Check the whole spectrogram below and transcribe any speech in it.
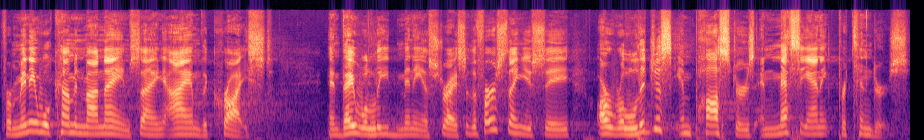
For many will come in my name, saying, I am the Christ, and they will lead many astray. So the first thing you see are religious impostors and messianic pretenders.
